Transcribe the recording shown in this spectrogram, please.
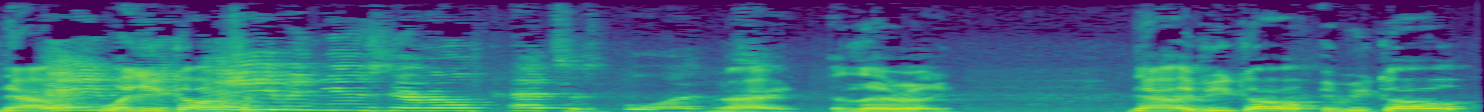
Now, They when you go they to even use their own pets as pawns. Right, literally. Now, if you go, if you go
